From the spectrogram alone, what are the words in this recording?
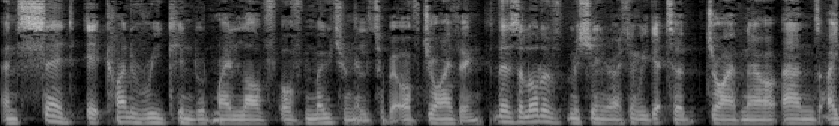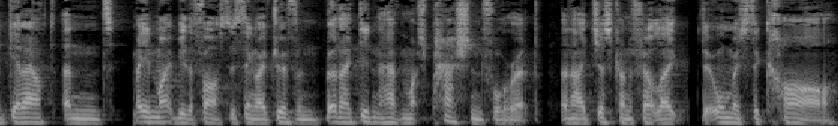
and said it kind of rekindled my love of motoring a little bit, of driving. There's a lot of machinery I think we get to drive now, and I get out and it might be the fastest thing I've driven, but I didn't have much passion for it. And I just kind of felt like the, almost the car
